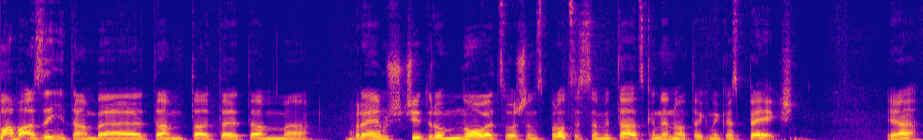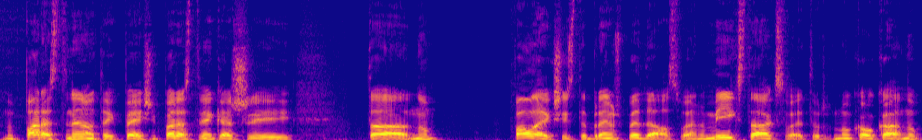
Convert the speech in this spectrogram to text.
Labā ziņa tam, tam, tā, tā, tam bremžu šķidrumu novecošanas procesam ir tāds, ka nenotiek nekas pēkšņi. Ja? Nu, parasti nenotiek pēkšņi. Parasti vienkārši tā, nu, paliek šis bremžu pedāls vai nu mīkstāks, vai tur nu, kaut kā, nu,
